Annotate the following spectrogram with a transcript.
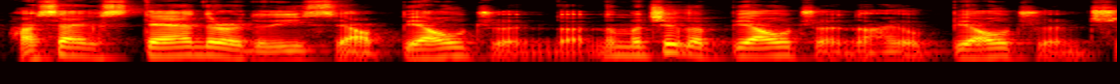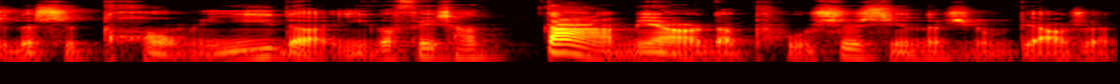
好，下一个 standard 的意思要标准的，那么这个标准呢，还有标准指的是统一的一个非常大面的普适性的这种标准。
